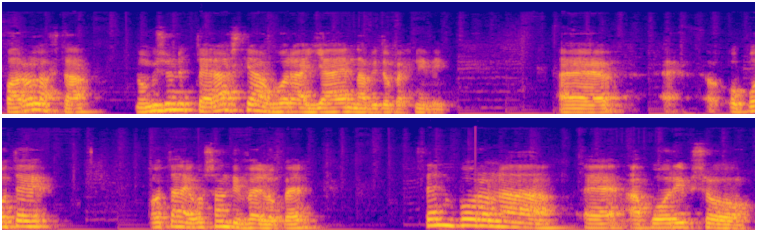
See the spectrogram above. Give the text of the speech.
Παρ' όλα αυτά, νομίζω είναι τεράστια αγορά για ένα βιντεοπαιχνίδι. Ε, ε, οπότε, όταν εγώ σαν developer, δεν μπορώ να ε, απορρίψω...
